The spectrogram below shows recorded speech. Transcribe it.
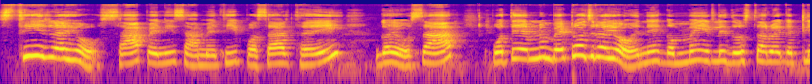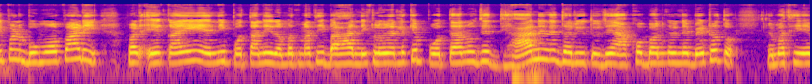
સ્થિર રહ્યો. સાપ એની સામેથી પસાર થઈ ગયો. સાપ પોતે એમનો બેઠો જ રહ્યો. એને ગમે એટલી દોસ્તારોએ કેટલી પણ બૂમો પાડી, પણ એ કાંઈ એની પોતાની રમતમાંથી બહાર નીકળ્યો એટલે કે પોતાનું જે ધ્યાન એને ધર્યું હતું, જે આંખો બંધ કરીને બેઠો હતો, એમાંથી એ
